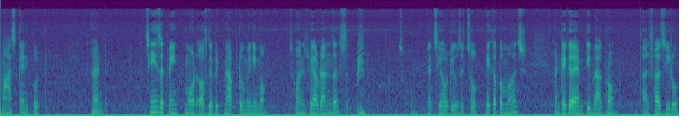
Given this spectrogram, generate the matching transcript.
mask input and change the paint mode of the bitmap to minimum. So once we have done this so let's see how to use it. So take up a merge and take an empty background alpha 0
